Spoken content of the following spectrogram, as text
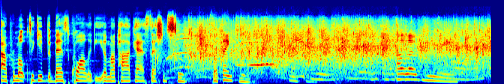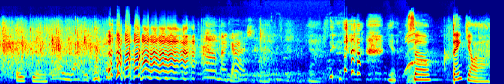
i promote to give the best quality of my podcast sessions to. So thank you, thank you. i love you. Thank you my gosh. Yeah. yeah. So thank y'all.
